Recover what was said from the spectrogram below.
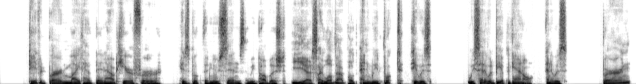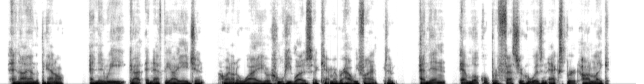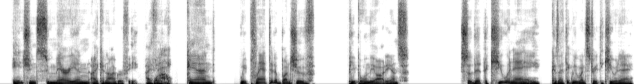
David Byrne might have been out here for his book, The New Sins, that we published. Yes, I love that book. And we booked, it was, we said it would be a panel, and it was Byrne and I on the panel. And then we got an FBI agent who I don't know why or who he was. I can't remember how we found him. And then a local professor who was an expert on like ancient Sumerian iconography, I think. Wow. And we planted a bunch of people in the audience so that the Q&A, because I think we went straight to Q&A,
